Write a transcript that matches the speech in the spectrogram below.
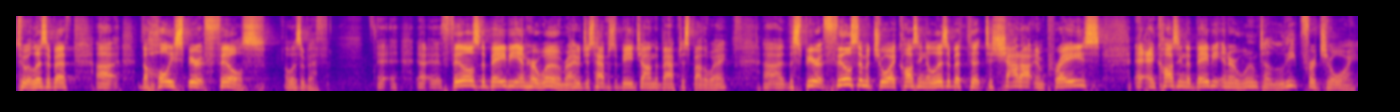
to Elizabeth. Uh, the Holy Spirit fills Elizabeth. It, it, fills the baby in her womb, right? Who just happens to be John the Baptist, by the way. Uh, the Spirit fills them with joy, causing Elizabeth to, to shout out in praise and, and causing the baby in her womb to leap for joy.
